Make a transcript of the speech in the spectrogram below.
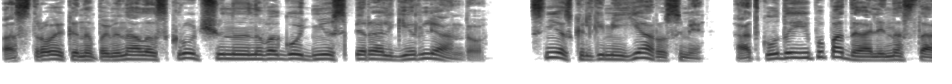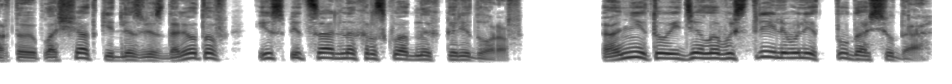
Постройка напоминала скрученную новогоднюю спираль-гирлянду с несколькими ярусами, откуда и попадали на стартовые площадки для звездолетов из специальных раскладных коридоров. Они то и дело выстреливали туда-сюда.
